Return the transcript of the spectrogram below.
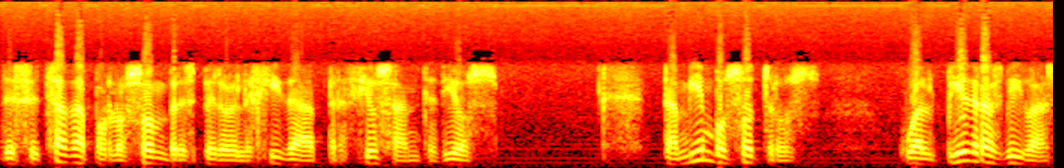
desechada por los hombres, pero elegida preciosa ante Dios, también vosotros, cual piedras vivas,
